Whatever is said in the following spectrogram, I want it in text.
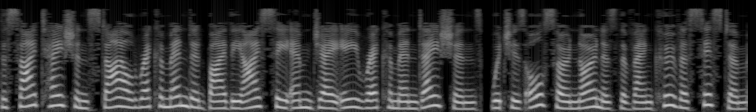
The citation style recommended by the ICMJE recommendations, which is also known as the Vancouver system,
